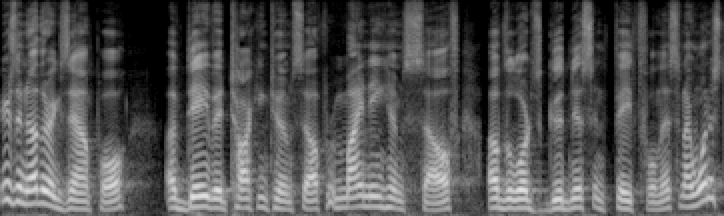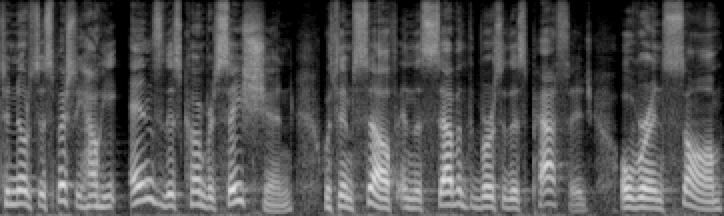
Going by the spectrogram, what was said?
Here's another example of David talking to himself, reminding himself of the Lord's goodness and faithfulness. And I want us to notice especially how he ends this conversation with himself in the seventh verse of this passage over in Psalm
